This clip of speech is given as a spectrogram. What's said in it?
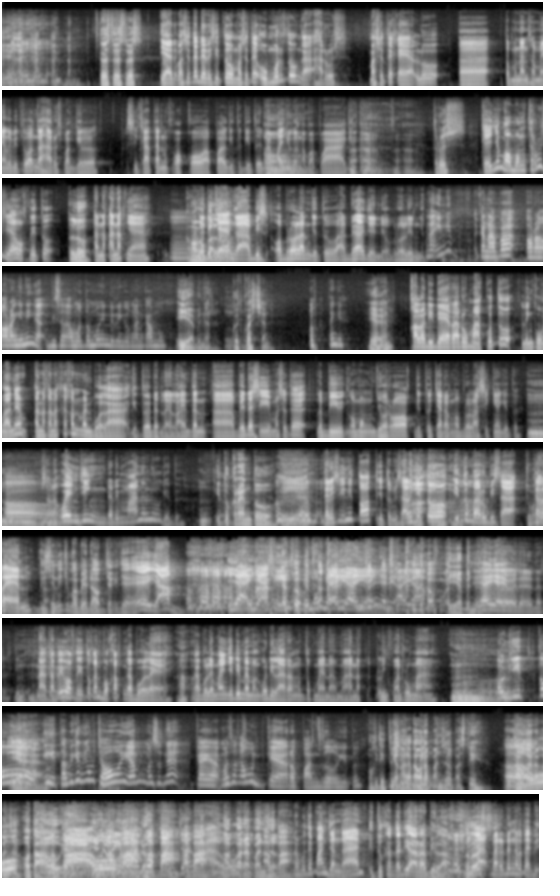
terus, terus, terus. Ya maksudnya dari situ, maksudnya umur tuh nggak harus, maksudnya kayak lu eh, temenan sama yang lebih tua nggak harus panggil singkatan Koko apa gitu-gitu. Nama Oh. juga nggak apa-apa gitu. Heeh, heeh. Terus kayaknya ngomong terus ya waktu itu Lu anak-anaknya. ngomong Jadi kayak lu. nggak habis obrolan gitu, ada aja yang diobrolin gitu. Nah ini kenapa orang-orang ini nggak bisa kamu temuin di lingkungan kamu? Iya benar. Good question. Oh, thank you. Iya kan? Kalau di daerah rumahku tuh lingkungannya anak-anaknya kan main bola gitu dan lain-lain dan eh, beda sih maksudnya lebih ngomong jorok gitu cara ngobrol asiknya gitu. Oh. Misalnya, wenjing dari mana lu gitu. Mm, Itu keren tuh. iya, dari sini tot gitu misalnya Ah, gitu. ah, ah, Itu baru bisa keren. Di sini cuma beda objek aja. Eh yam. iya iya sih sebenarnya Dari iya iya. anjing iya. jadi ayam. iya benar. Iya iya iya, benar benar. Gitu. Nah tapi waktu itu kan bokap nggak boleh, nggak boleh main. Jadi memang gue dilarang untuk main sama anak lingkungan rumah. Oh gitu. Iya. Ih, tapi kan kamu cowok ya, maksudnya kayak masa kamu kayak Rapunzel gitu. Waktu itu Dia sih nggak tahu. Rapunzel pasti. Tahu nggak Tahu. Rapunzel? Oh tahu. Oh, tahu. Iya, Putri iya, apa? Apa? panjang. Apa? Apa Rapunzel? Apa? Rambutnya panjang kan? Itu kan tadi Ara bilang. Terus Iya, baru denger tadi.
